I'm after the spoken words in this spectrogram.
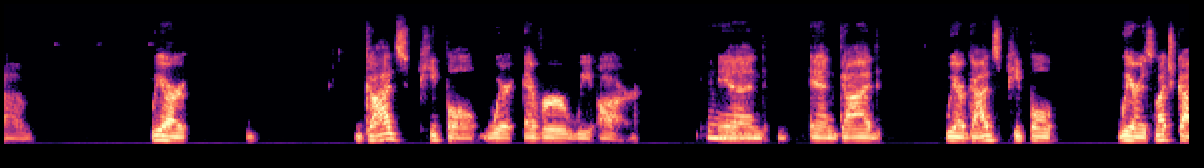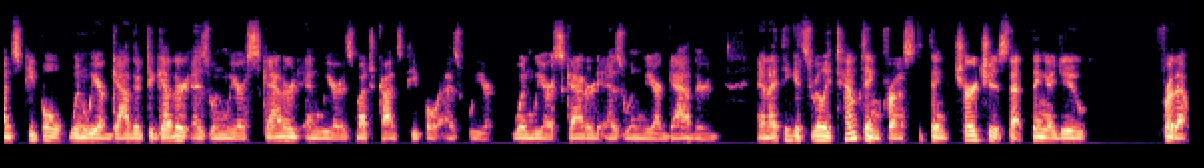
um, we are god's people wherever we are. Mhm. and and god we are god's people. We are as much god's people when we are gathered together as when we are scattered and we are as much god's people as we are when we are scattered as when we are gathered. And i think it's really tempting for us to think church is that thing i do for that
